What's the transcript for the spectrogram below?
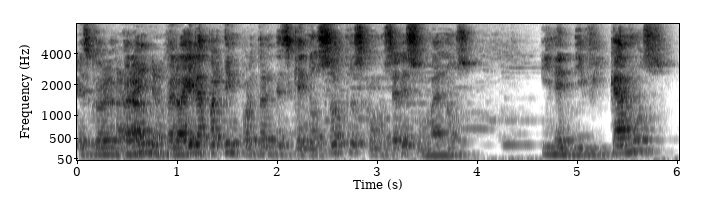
Es correcto, pero, pero, ahí la parte importante es que nosotros como seres humanos identificamos,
